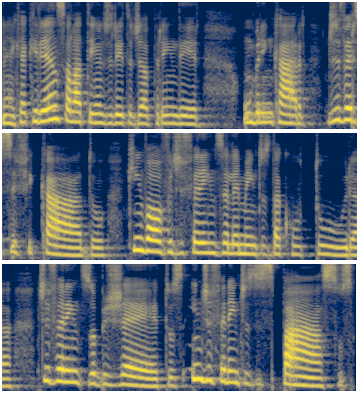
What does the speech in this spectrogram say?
né? Que a criança ela tem o direito de aprender um brincar diversificado, que envolve diferentes elementos da cultura, diferentes objetos, em diferentes espaços,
